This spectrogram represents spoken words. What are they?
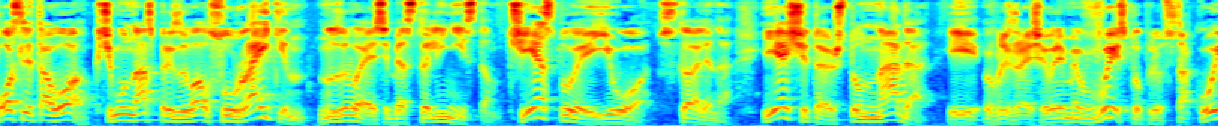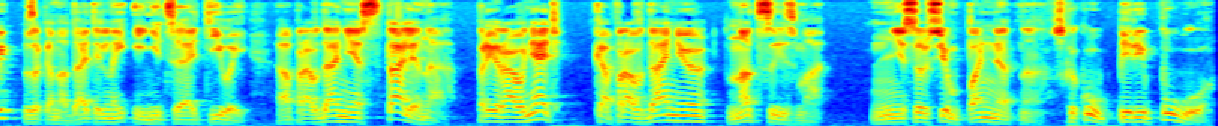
После того, к чему нас призывал Сурайкин, называя себя сталинистом, чествуя его, Сталина, я считаю, что надо и в ближайшее время выступлю с такой законодательной инициативой. Оправдание Сталина приравнять к оправданию нацизма. Не совсем понятно, с какого перепугу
